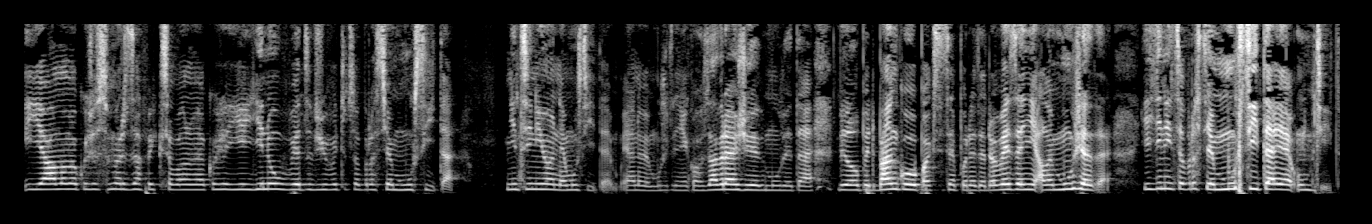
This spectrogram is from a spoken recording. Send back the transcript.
já mám jakože smrt zafixovanou jakože jedinou věc v životě, co prostě musíte. Nic jiného nemusíte. Já nevím, můžete někoho zavražit, můžete vyloupit banku, pak sice půjdete do vězení, ale můžete. Jediný, co prostě musíte, je umřít.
